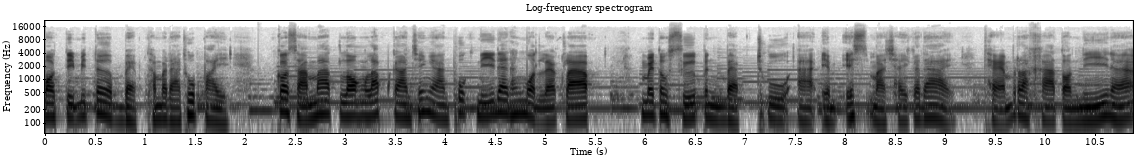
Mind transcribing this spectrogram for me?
มัลติมิเตอร์แบบธรรมดาทั่วไป ก็สามารถรองรับการใช้งานพวกนี้ได้ทั้งหมดแล้วครับ ไม่ต้องซื้อเป็นแบบ 2RMS มาใช้ก็ได้ แถมราคาตอนนี้นะ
